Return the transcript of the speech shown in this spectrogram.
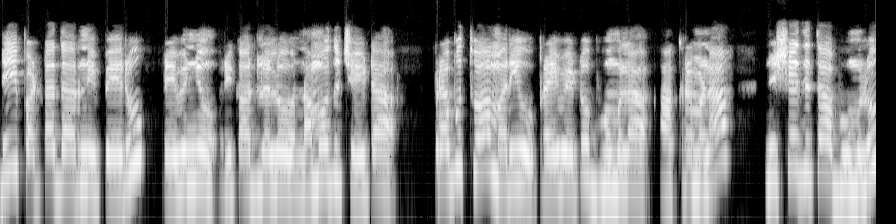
డి పట్టాదారుని పేరు రెవెన్యూ రికార్డులలో నమోదు చేయుట ప్రభుత్వ మరియు ప్రైవేటు భూముల ఆక్రమణ నిషేధిత భూములు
